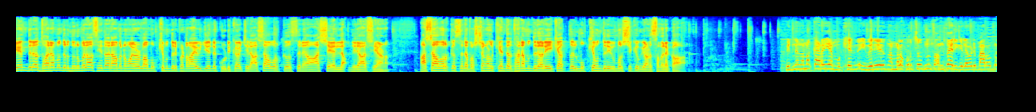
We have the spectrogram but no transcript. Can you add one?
കേന്ദ്ര ധനമന്ത്രി നിർമ്മല സീതാരാമനുമായുള്ള മുഖ്യമന്ത്രി പിണറായി വിജയന്റെ കൂടിക്കാഴ്ചയിൽ ആശാ വർക്കേഴ്സിന് ആശയല്ല നിരാശയാണ്. ആശാ വർക്കേഴ്സിന്റെ പ്രശ്നങ്ങൾ കേന്ദ്ര ധനമന്ത്രി അറിയിക്കാത്തതിൽ മുഖ്യമന്ത്രി വിമർശിക്കുകയാണ് സമരക്കാർ. പിന്നെ നമുക്കറിയാം മുഖ്യ ഇവർ നമ്മളെക്കുറിച്ചൊന്നും സംസാരിക്കില്ല അവർ മറന്ന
